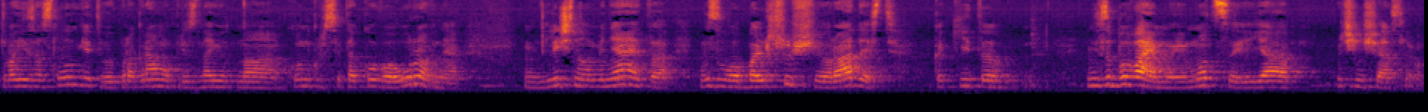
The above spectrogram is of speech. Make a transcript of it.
твои заслуги, твою программу признают на конкурсе такого уровня, лично у меня это вызвало большущую радость, какие-то незабываемые эмоции. Я очень счастлива.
